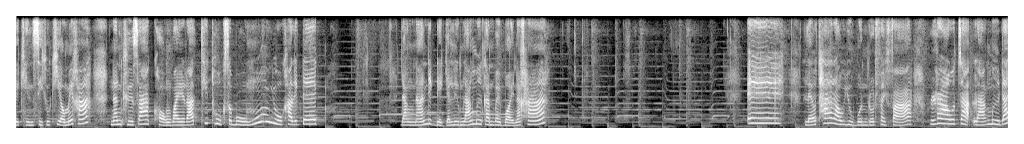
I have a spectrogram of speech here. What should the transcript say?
ด็กๆเห็นสีเขียวๆไหมคะ นั่นคือซากของไวรัสที่ถูกสบู่หุ้มอยู่ค่ะเด็กๆ ดังนั้นเด็กๆอย่าลืมล้างมือกันบ่อยๆนะคะ เอะ แล้วถ้าเราอยู่บนรถไฟฟ้า เราจะล้างมือได้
